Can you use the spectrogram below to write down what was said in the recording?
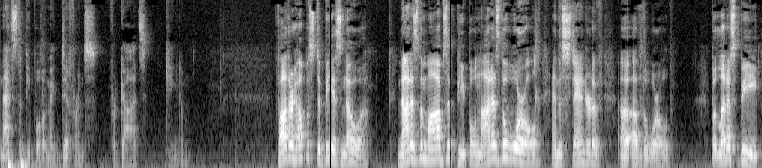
And that's the people that make difference for God's kingdom. Father, help us to be as Noah, not as the mobs of people, not as the world and the standard of, uh, of the world, but let us be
